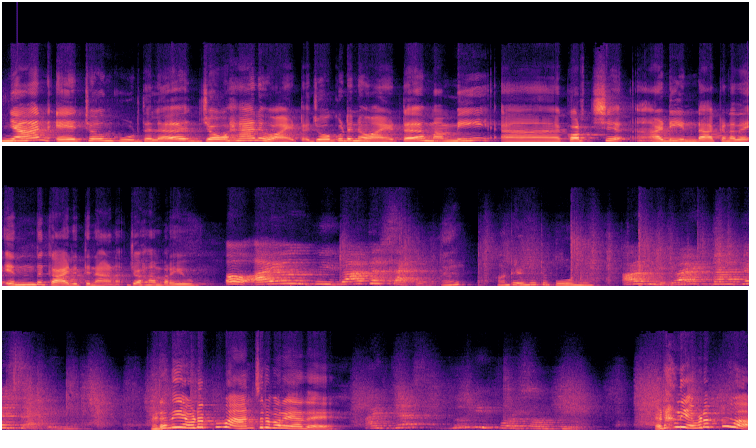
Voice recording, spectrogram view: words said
ഞാൻ ഏറ്റവും കൂടുതൽ ജോഹാനുമായിട്ട് ജോകുട്ടനുമായിട്ട് മമ്മി കുറച്ച് അടി ഉണ്ടാക്കണത് എന്ത് കാര്യത്തിനാണ്? ജോഹാൻ പറയൂ. Oh, I will be back a second. ഏ? അതുകൊണ്ട് എഴുന്നേറ്റ് പോകുന്നു. എടാ നീ എവിടെ പോവാ? ആൻസർ പറയാതെ. I'm just looking for something. എടാ നീ എവിടെ പോവാ?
